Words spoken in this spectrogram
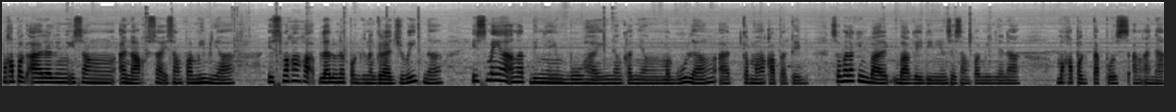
makapag-aral yung isang anak sa isang pamilya, is makaka, lalo na pag nag-graduate na, is may aangat din niya yung buhay ng kanyang magulang at mga kapatid. So, malaking bagay din yun sa isang pamilya na makapagtapos ang anak.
